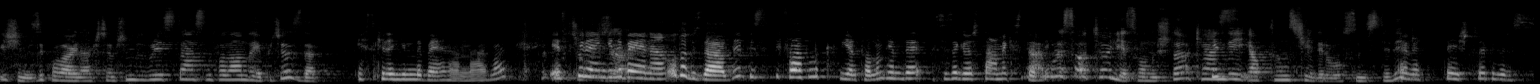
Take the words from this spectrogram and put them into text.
İşimizi kolaylaştıralım. Şimdi biz buraya stencil falan da yapacağız da. Eski rengini de beğenenler var. Tabii Eski çok rengini güzel. beğenen o da güzeldi. Biz bir farklılık yaratalım hem de size göstermek istedik. Yani burası atölye sonuçta. Kendi yaptığımız şeyler olsun istedik. Evet değiştirebiliriz.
